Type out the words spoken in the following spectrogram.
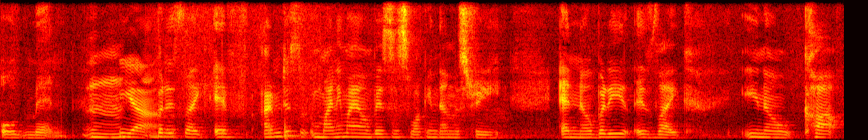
old men. Mm. Yeah. But it's like if I'm just minding my own business, walking down the street, and nobody is like, you know, caught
